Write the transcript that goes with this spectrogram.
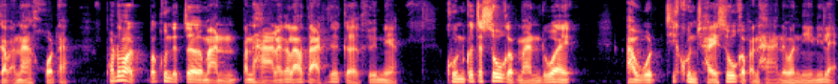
กับอนาคตอะเพราะถ้าบอกว่าคุณจะเจอมันปัญหาแล้วก็แล้วแต่ที่จะเกิดขึ้นเนี่ย คุณก็จะสู้กับมันด้วยอาวุธที่คุณใช้สู้กับปัญหาในวันนี้นี่แหละ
